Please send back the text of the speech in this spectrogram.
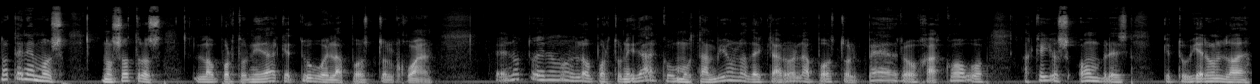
No tenemos nosotros la oportunidad que tuvo el apóstol Juan. Eh, no tenemos la oportunidad como también lo declaró el apóstol Pedro, Jacobo, aquellos hombres que tuvieron la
